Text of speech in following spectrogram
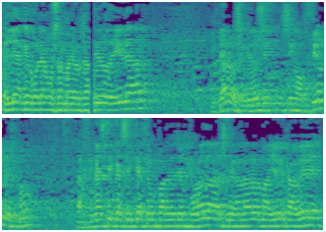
el día que goleamos al Mallorca. de ida y claro, se quedó sin, opciones, ¿no? La gimnástica sí que hace un par de temporadas le ganaron al Mallorca B,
